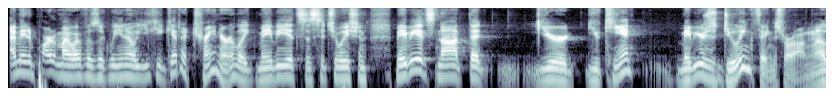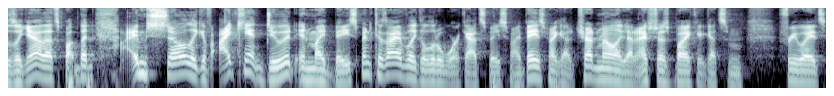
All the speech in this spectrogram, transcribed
I mean, a part of my wife was like, well, you know, you could get a trainer. Like, maybe it's a situation. Maybe it's not that you're you can't. Maybe you're just doing things wrong. And I was like, yeah, that's. But I'm so like, if I can't do it in my basement, because I have like a little workout space in my basement. I got a treadmill. I got an exercise bike. I got some free weights.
